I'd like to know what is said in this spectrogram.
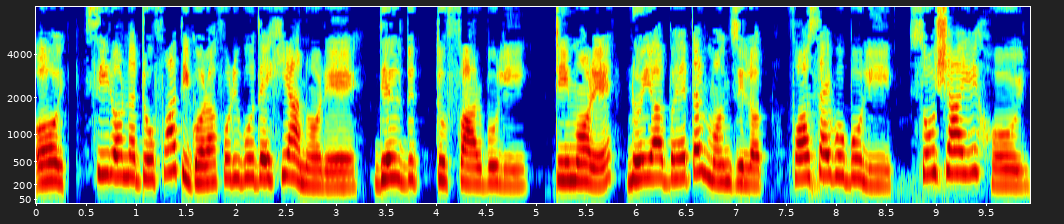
ঐ চিৰণাটো ফাটি গৰা ফুৰিব দে সিয়ানৰে দিল দুটু ফাৰ বুলি। টিমৰে নৈয়া বেহেতাৰ মঞ্জিলত ফচাইব বুলি। চৌচায়ে হৈ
